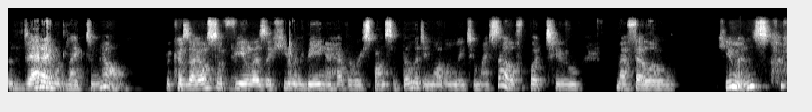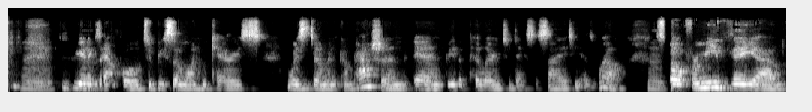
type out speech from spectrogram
that I would like to know. because I also feel yeah. as a human being, I have a responsibility not only to myself, but to my fellow humans mm. to be an example, to be someone who carries wisdom and compassion and be the pillar in today's society as well. Mm. So for me, the um,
